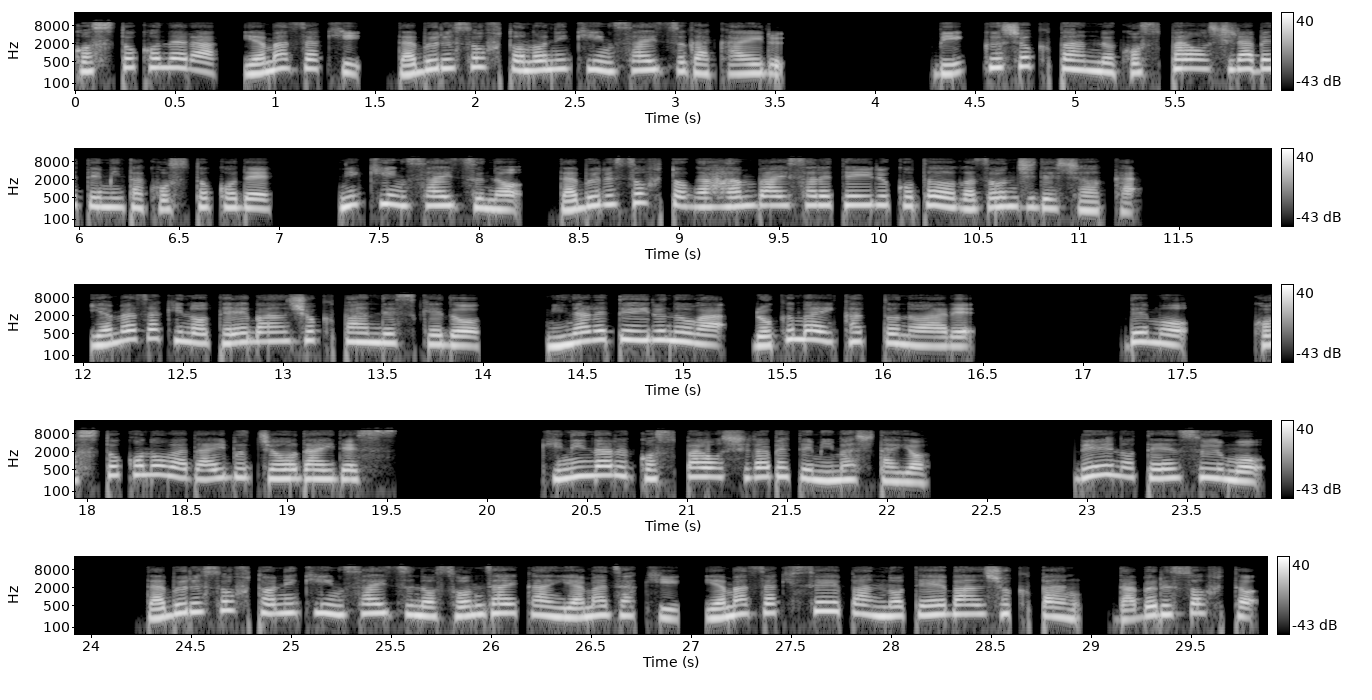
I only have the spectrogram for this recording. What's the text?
コストコなら山崎ダブルソフトの2斤サイズが買える。ビッグ食パンのコスパを調べてみたコストコで、2斤サイズのダブルソフトが販売されていることをご存知でしょうか。山崎の定番食パンですけど、見慣れているのは6枚カットのあれ。でも、コストコのはだいぶ長大です。気になるコスパを調べてみましたよ。例の点数も、ダブルソフト2斤サイズの存在感山崎、山崎製パンの定番食パン、ダブルソフト。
